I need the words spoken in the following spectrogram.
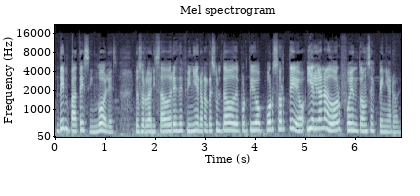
de empate sin goles. Los organizadores definieron el resultado deportivo por sorteo y el ganador fue entonces Peñarol.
